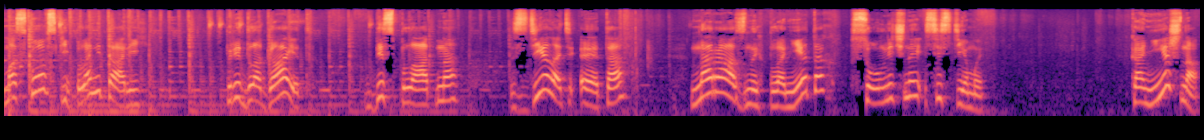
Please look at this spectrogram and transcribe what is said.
Московский планетарий предлагает бесплатно сделать это на разных планетах Солнечной системы. Конечно,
